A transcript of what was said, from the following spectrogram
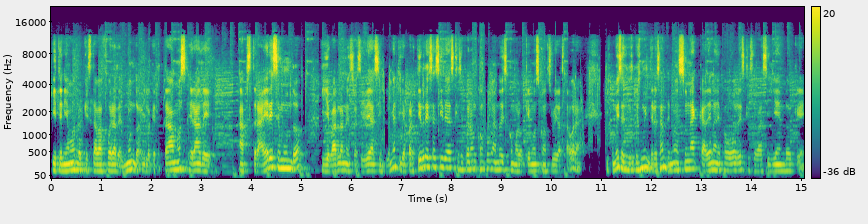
y teníamos lo que estaba fuera del mundo. Y lo que tratábamos era de abstraer ese mundo y llevarlo a nuestras ideas simplemente. Y a partir de esas ideas que se fueron conjugando es como lo que hemos construido hasta ahora. Y como dices, es, muy interesante, ¿no? Es una cadena de favores que se va siguiendo que,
